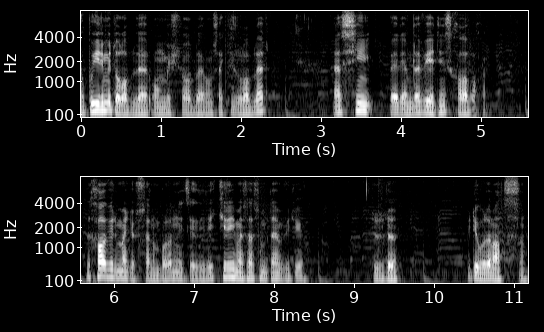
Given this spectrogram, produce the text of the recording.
Bu 20 də ola bilər, 15 də ola bilər, 18 ola bilər. Yəni sizin BDM-də verdiyiniz xala baxın. İndi xal vermə göstərin burada necə edirik. Girik məsəl üçün bir dənə video. Düzdür? Video buradan açılsın.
